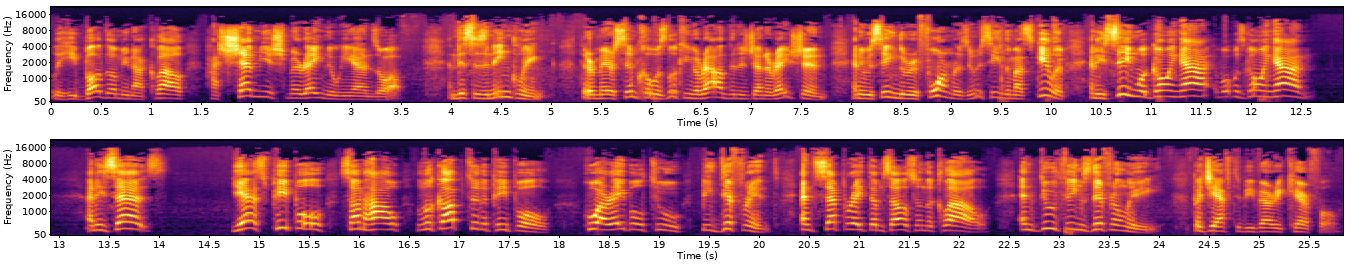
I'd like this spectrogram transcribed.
Lihibada min aklal Hashem yishmerenu. He ends off, and this is an inkling. That Meir Simcha was looking around in his generation, and he was seeing the reformers, he was seeing the maskilim, and he's seeing what going on, what was going on. And he says, yes, people somehow look up to the people who are able to be different and separate themselves from the klal and do things differently. But you have to be very careful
